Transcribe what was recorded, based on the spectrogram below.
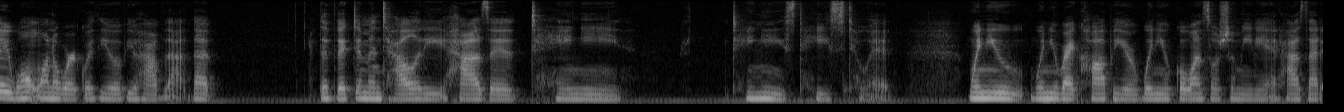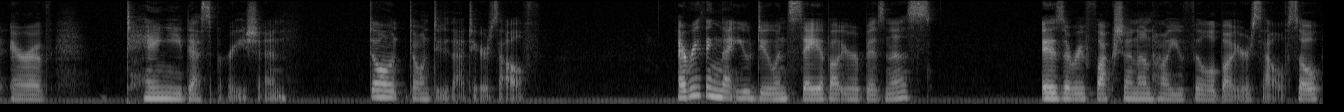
they won't want to work with you if you have that. That the victim mentality has a tangy tangy taste to it. When you when you write copy or when you go on social media, it has that air of tangy desperation. Don't don't do that to yourself. Everything that you do and say about your business is a reflection on how you feel about yourself. So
